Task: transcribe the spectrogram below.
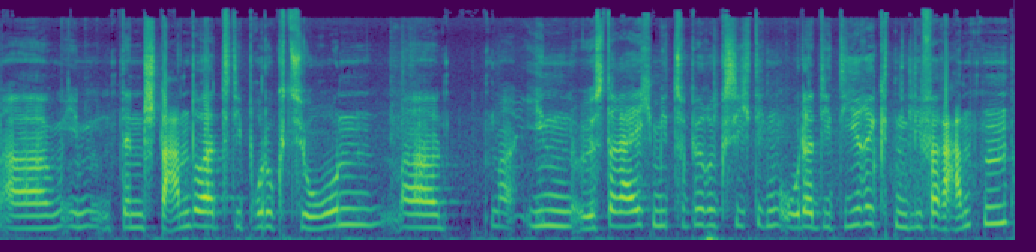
äh, den Standort, die Produktion äh, in Österreich mit zu berücksichtigen oder die direkten Lieferanten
